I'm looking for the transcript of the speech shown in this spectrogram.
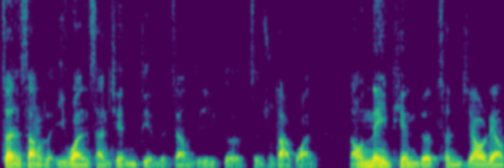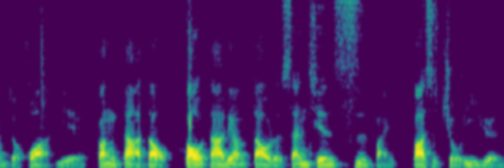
站上了一万三千点的这样子一个整数大关，然后那一天的成交量的话也放大到爆大量到了三千四百八十九亿元。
